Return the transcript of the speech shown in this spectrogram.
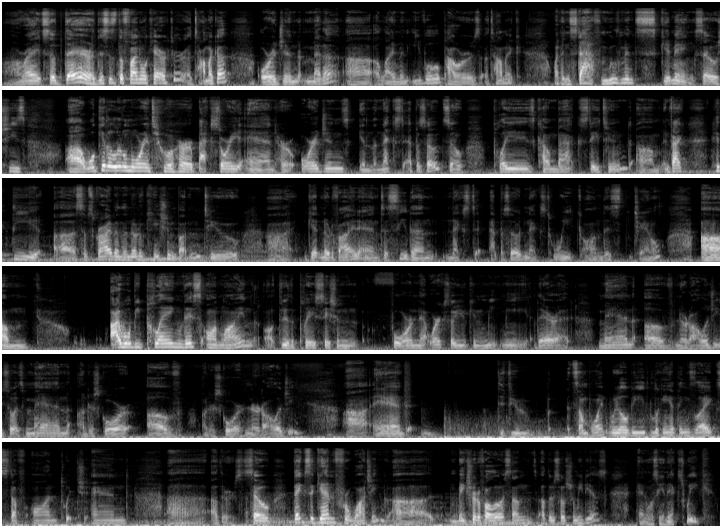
All right, so there, this is the final character, Atomica, origin meta, uh, alignment evil, powers atomic, weapon staff, movement skimming. So she's, uh, we'll get a little more into her backstory and her origins in the next episode. So please come back, stay tuned. Um, in fact, hit the uh, subscribe and the notification button to uh, get notified and to see the next episode next week on this channel. Um, I will be playing this online uh, through the PlayStation 4 network, so you can meet me there at Man of Nerdology. So it's man underscore of underscore nerdology. Uh, and if you, at some point, we'll be looking at things like stuff on Twitch and uh, others. So thanks again for watching. Uh, make sure to follow us on other social medias, and we'll see you next week.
